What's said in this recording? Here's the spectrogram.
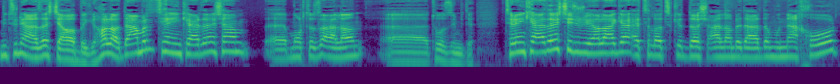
می‌تونی ازش جواب بگیری. حالا در مورد ترین کردنش هم مرتضی الان توضیح میده. ترین کردنش چجوری؟ حالا اگر اطلاعاتی که داشت الان به دردمون نخورد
